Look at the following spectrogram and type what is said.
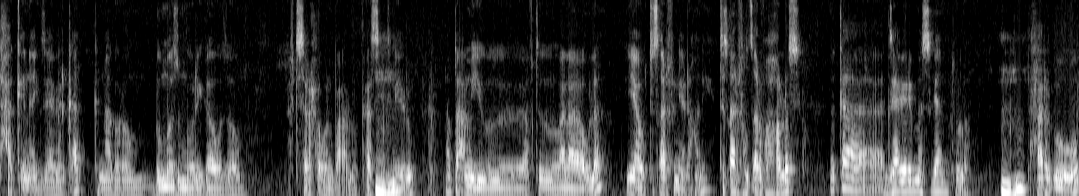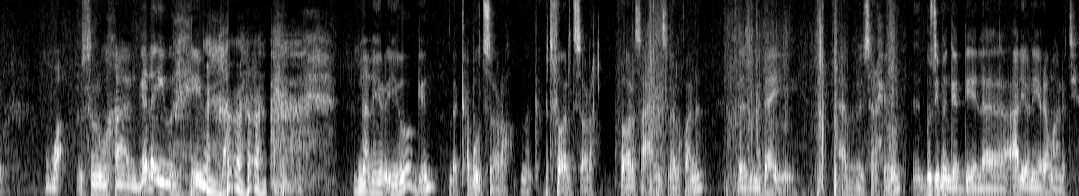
ትሓቂ ናይ እግዚኣብሔር ቃል ክናገሮም ብመዝሙር ይጋውዞም ኣብቲ ስራሕ እውን ባዕሉ ካሴት ነይሩ ናብ ጣዕሚ እዩ ኣብቲ ዋላ ኣብኡለ ያው ትፀርፊ ነይረ ኸኒ ትፀርፊ ክፀርፍኻ ከሎስ በቃ እግዚኣብሔር ይመስገን ትብሎ ተሓርገኡ ዋእ ስርውካ ገለ እዩ እና ነይሩ እዩ ግን በቃ ብኡ ትስዕሮ ብትፍቕሪ ትስዕሮ ፍቕሪ ሳዕሪ ስለዝኾነ በዚ መዳይ ኣብ ስራሕ ይውን ብዙ መንገዲ ኣልዮ ነይረ ማለት እዩ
